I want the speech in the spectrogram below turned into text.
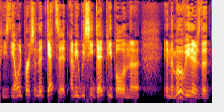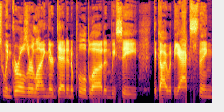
he's the only person that gets it. I mean, we see dead people in the in the movie, there's the twin girls are lying there dead in a pool of blood, and we see the guy with the axe thing,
